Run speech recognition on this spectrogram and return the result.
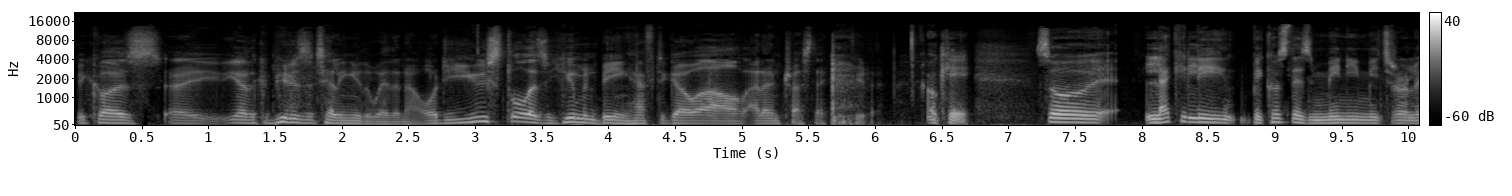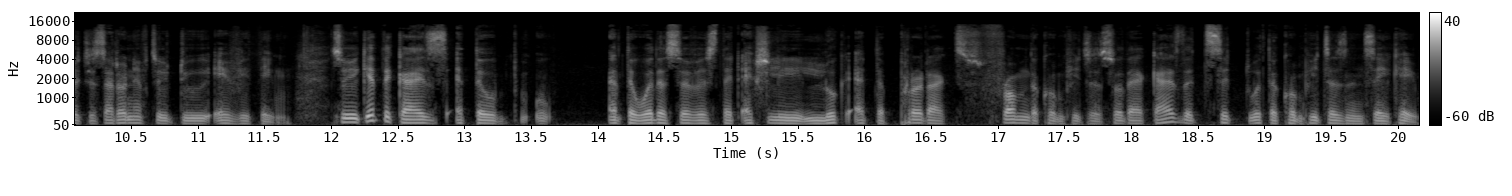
because uh, you know the computers are telling you the weather now, or do you still, as a human being, have to go? Oh, I don't trust that computer. Okay, so luckily because there's many meteorologists, I don't have to do everything. So you get the guys at the at the weather service that actually look at the products from the computers. So there are guys that sit with the computers and say, okay,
